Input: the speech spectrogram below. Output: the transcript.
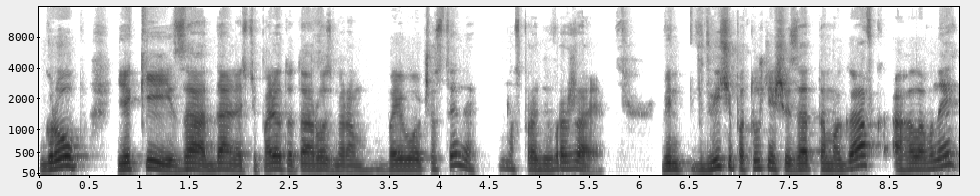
Group, який за дальністю польоту та розміром бойової частини насправді вражає. Він вдвічі потужніший за Tomahawk, а головне,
